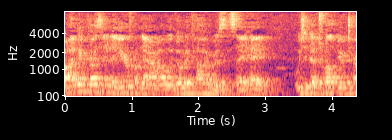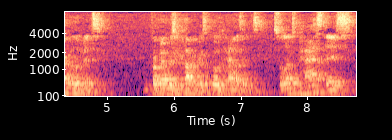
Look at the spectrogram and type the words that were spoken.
If I'm your president a year from now, I will go to Congress and say, hey, we should have 12-year term limits for members of Congress, both houses. So let's pass this,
